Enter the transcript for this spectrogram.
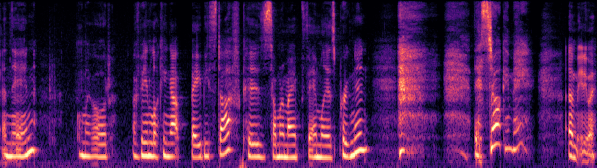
And then, oh my god, I've been looking up baby stuff because someone in my family is pregnant. They're stalking me. Um, anyway,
